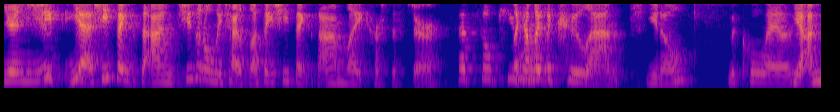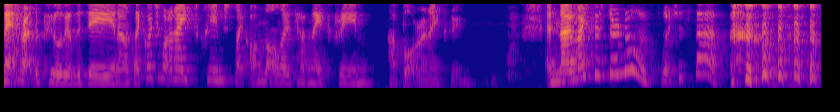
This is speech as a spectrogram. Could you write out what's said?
Your niece? she, yeah, she thinks that I'm. She's an only child, so I think she thinks that I'm like her sister. That's so cute. Like I'm like the cool aunt, you know. The cool. Yeah, I met her at the pool the other day, and I was like, "Oh, do you want an ice cream?" She's like, "I'm not allowed to have an ice cream." I bought her an ice cream, and now my sister knows, which is fab.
